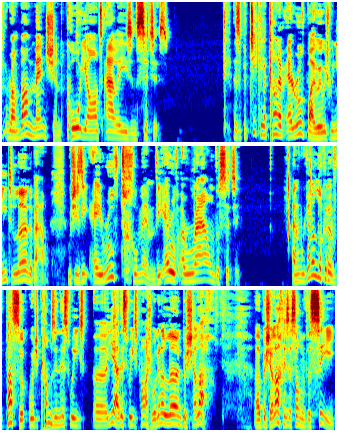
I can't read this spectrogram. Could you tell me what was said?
Rambam mentioned courtyards, alleys, and cities. There's a particular kind of Eruv, by the way, which we need to learn about, which is the Eruv Tchumim, the Eruv around the city. And we're going to look at a pasuk which comes in this week's, uh, yeah, this week's parsha. We're going to learn Beshalach. Uh, Beshalach is a song of the sea,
